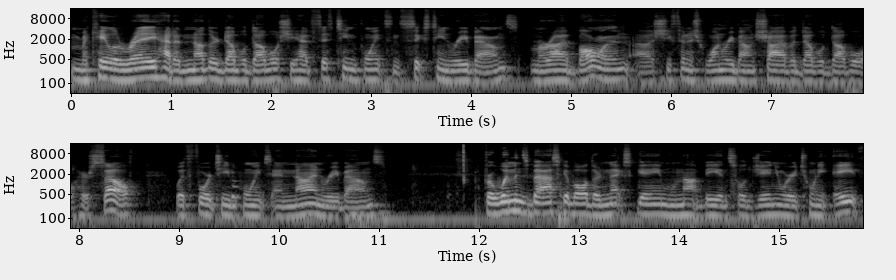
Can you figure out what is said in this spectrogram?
Michaela Ray had another double double. She had 15 points and 16 rebounds. Mariah Bullen, uh, she finished one rebound shy of a double double herself with 14 points and nine rebounds. For women's basketball, their next game will not be until January 28th,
